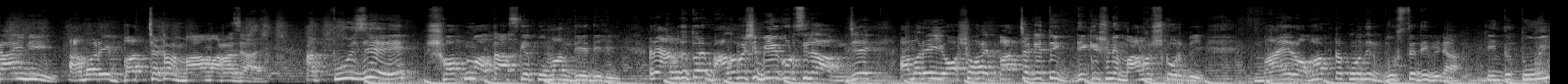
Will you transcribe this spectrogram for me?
ডাইনি, আমার এই বাচ্চাটার মা মারা যায়। আর তুই যে সৎ মা তা আজকে প্রমাণ দিয়ে দিলি। আরে আমি তো তোরে ভালোবেসে বিয়ে করছিলাম যে আমার এই অসহায় বাচ্চাকে তুই দেখে শুনে মানুষ করবি। মায়ের অভাবটা কোনোদিন বুঝতে দিবি না। কিন্তু তুই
